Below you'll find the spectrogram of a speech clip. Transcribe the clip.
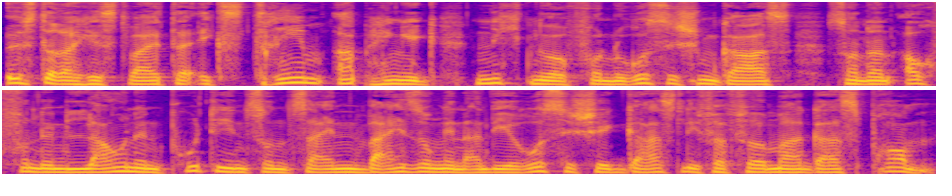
Österreich ist weiter extrem abhängig, nicht nur von russischem Gas, sondern auch von den Launen Putins und seinen Weisungen an die russische Gaslieferfirma Gazprom.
